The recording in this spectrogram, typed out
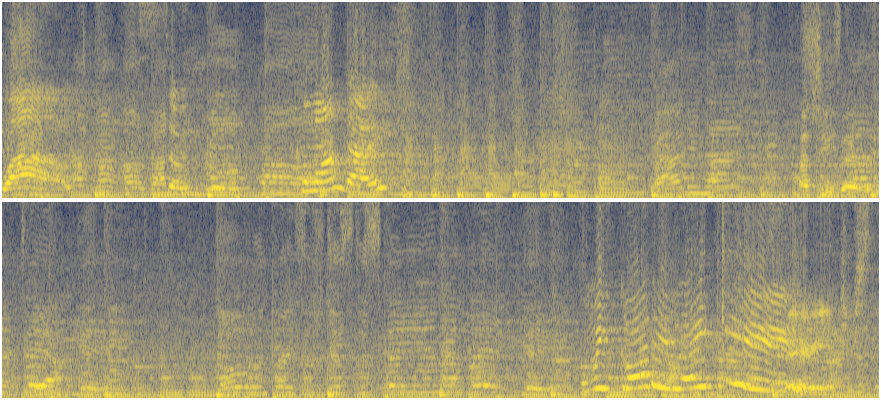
Wow. So cool. That seems better. Oh my god, I like it. Very interesting.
